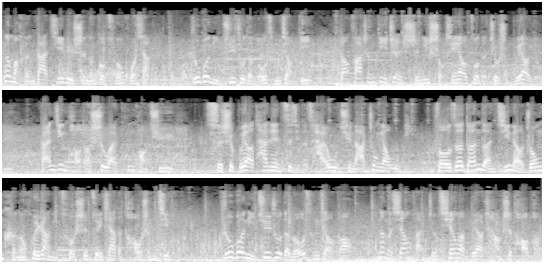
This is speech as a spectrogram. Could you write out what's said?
那么很大几率是能够存活下来的。如果你居住的楼层较低，当发生地震时，你首先要做的就是不要犹豫，赶紧跑到室外空旷区域。此时不要贪恋自己的财物去拿重要物品，否则短短几秒钟可能会让你错失最佳的逃生机会。如果你居住的楼层较高，那么相反就千万不要尝试逃跑，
